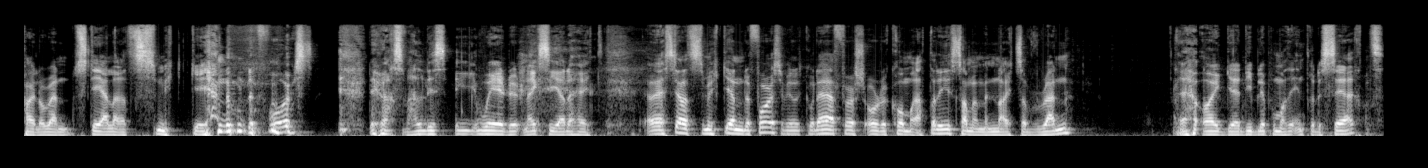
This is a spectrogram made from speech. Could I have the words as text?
Kylo Ren stjeler et smykke gjennom The Force. det høres veldig weird ut når jeg sier det høyt. Jeg stjeler et smykke gjennom The Force, jeg finner ut hvor det er. First Order kommer etter de, sammen med Nights of Ren. Uh, og de blir på en måte introdusert.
